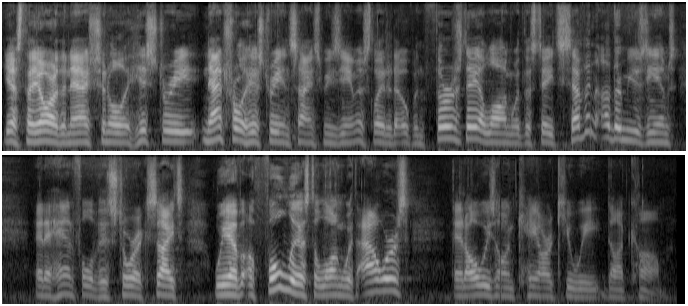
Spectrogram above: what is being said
Yes, they are. The National History, Natural History and Science Museum is slated to open Thursday, along with the state's seven other museums and a handful of historic sites. We have a full list along with ours at alwaysonkRQE.com.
